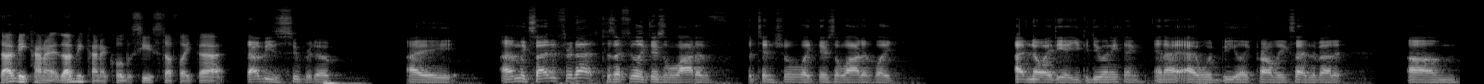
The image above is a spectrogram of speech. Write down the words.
That'd be kind of that'd be kind of cool to see stuff like that. that'd be super dope. I I'm excited for that because I feel like there's a lot of potential. Like there's a lot of like I have no idea you could do anything, and I I would be like probably excited about it. Um,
